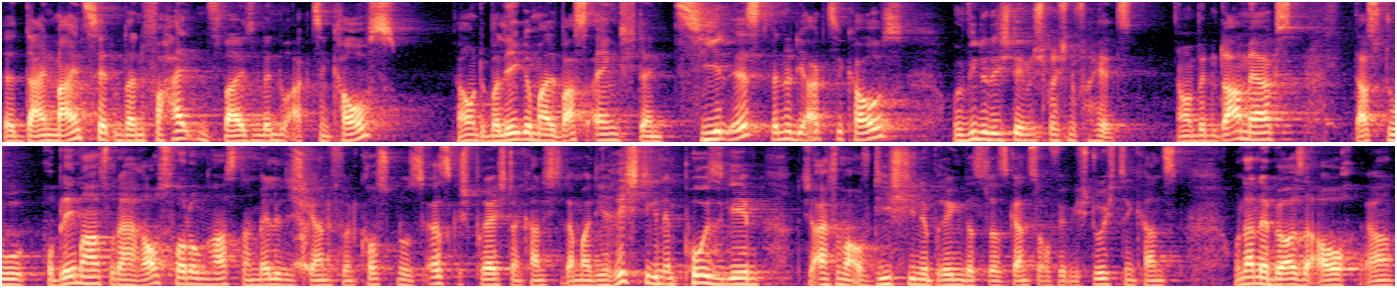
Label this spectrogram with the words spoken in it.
äh, dein Mindset und deine Verhaltensweisen, wenn du Aktien kaufst. Ja, und überlege mal, was eigentlich dein Ziel ist, wenn du die Aktie kaufst und wie du dich dementsprechend verhältst. Ja, und wenn du da merkst, dass du Probleme hast oder Herausforderungen hast, dann melde dich gerne für ein kostenloses Erstgespräch. Dann kann ich dir da mal die richtigen Impulse geben, dich einfach mal auf die Schiene bringen, dass du das Ganze auch wirklich durchziehen kannst. Und an der Börse auch ja,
